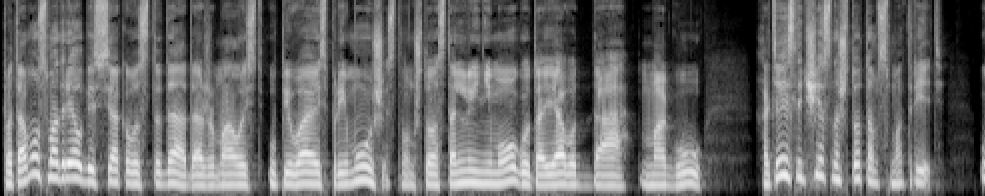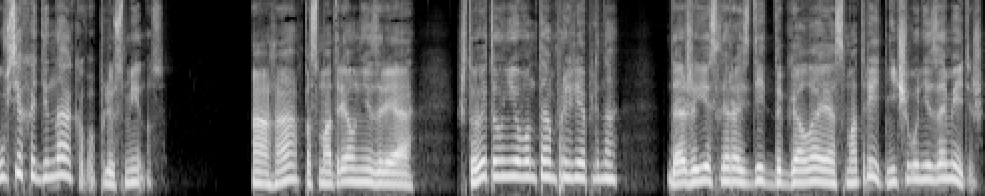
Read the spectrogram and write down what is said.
Потому смотрел без всякого стыда, даже малость упиваясь преимуществом, что остальные не могут, а я вот да, могу. Хотя, если честно, что там смотреть? У всех одинаково, плюс-минус. Ага, посмотрел не зря. Что это у нее вон там прилеплено? Даже если раздеть до гола и осмотреть, ничего не заметишь.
